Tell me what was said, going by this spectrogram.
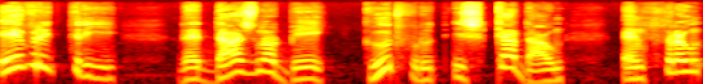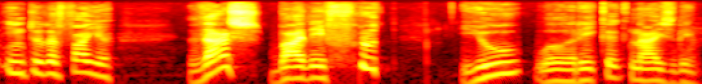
Every tree that does not bear good fruit is cut down and thrown into the fire. Thus, by their fruit, you will recognize them.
